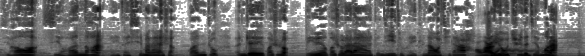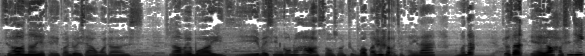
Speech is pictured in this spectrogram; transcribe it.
喜欢我喜欢的话，可以在喜马拉雅上关注 NJ 怪兽兽，订阅《怪兽来啦》专辑，就可以听到我其他好玩有趣的节目啦。喜欢我呢，也可以关注一下我的新浪微博以及微信公众号，搜索主播怪兽兽就可以啦。么么哒！周三也有好心情，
